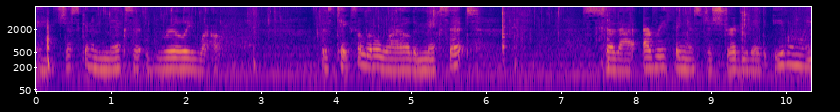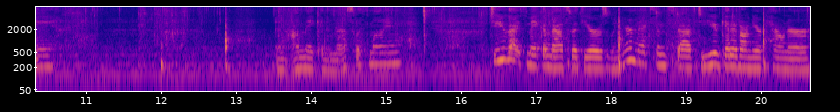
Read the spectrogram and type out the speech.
And you're just going to mix it really well. This takes a little while to mix it so that everything is distributed evenly. And I'm making a mess with mine. do you guys make a mess with yours when you're mixing stuff? Do you get it on your counter?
